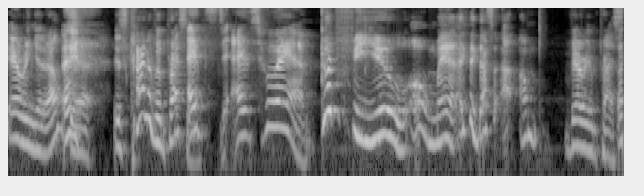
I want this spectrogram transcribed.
airing it out there is kind of impressive. it's it's who I am. Good for you. Oh man, I think that's I, I'm very impressed. Oh,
